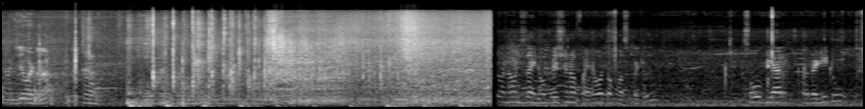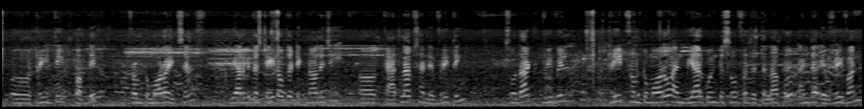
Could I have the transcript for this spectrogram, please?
కట్ చేయమంటారా? to announce the inauguration of Airavata Hospital. So we are uh, ready to uh, treat the public from tomorrow itself. We are with the state of the technology, uh, cath labs and everything, so that we will treat from tomorrow and we are going to serve for the Tellapur and the everyone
